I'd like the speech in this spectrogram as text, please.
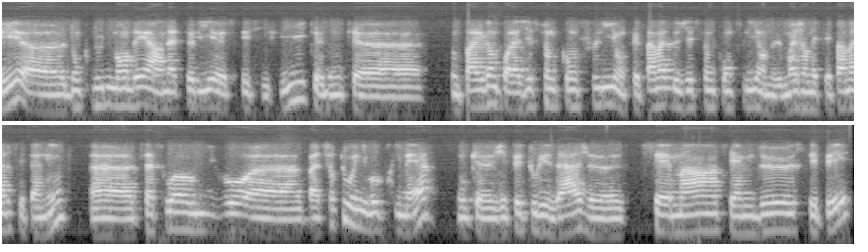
et euh, donc nous demander un atelier spécifique. Donc euh, donc, par exemple, pour la gestion de conflits, on fait pas mal de gestion de conflits. On, moi, j'en ai fait pas mal cette année, euh, que ça soit au niveau, euh, bah, surtout au niveau primaire. Donc, euh, j'ai fait tous les âges, CM1, CM2, CP.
